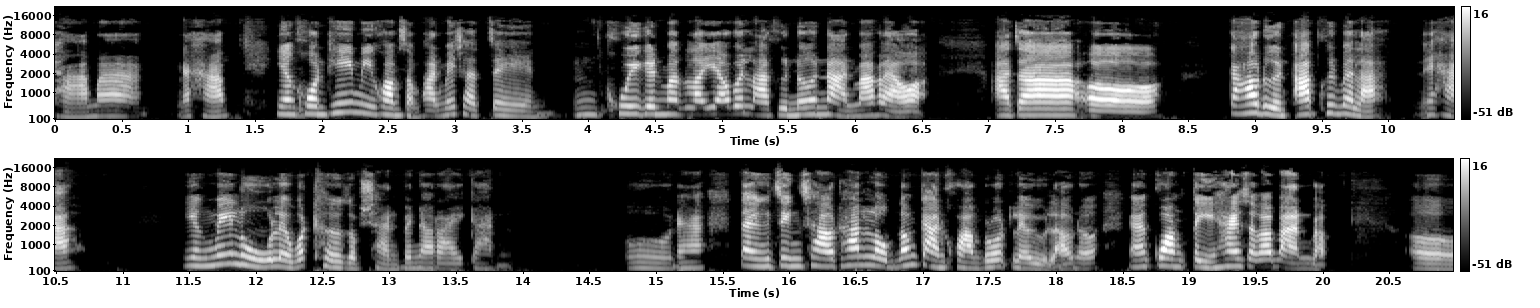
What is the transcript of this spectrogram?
ช้ามากนะคะอย่างคนที่มีความสัมพันธ์ไม่ชัดเจน คุยกันมาระยะเวลาคือเนิ่นนานมากแล้วอะอาจจะเอ่อเก้าเดือนอัพขึ้นไปละนะคะ ยังไม่รู้เลยว่าเธอกับฉันเป็นอะไรกันเออนะคะแต่จริงๆชาวท่านลมต้องการความรวดเร็วอยู่แล้วเนอะนะกวางตีให้สักประมาณแบบเออ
